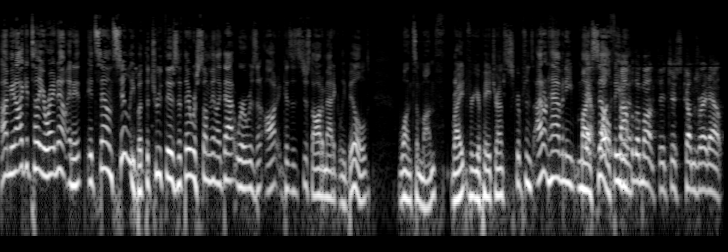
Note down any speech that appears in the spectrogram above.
I mean, I can tell you right now, and it, it sounds silly, but the truth is that there was something like that where it was an audit because it's just automatically billed once a month, right, for your Patreon subscriptions. I don't have any myself, yeah, even top of the month, it just comes right out.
